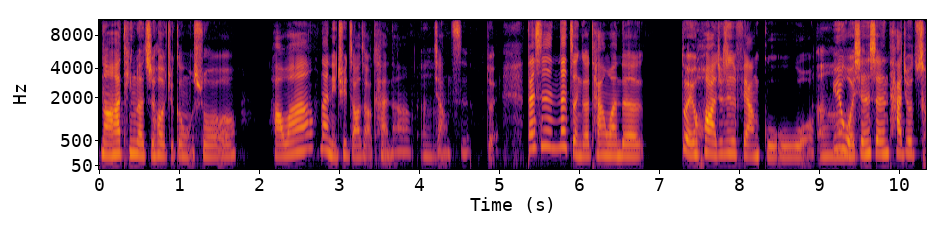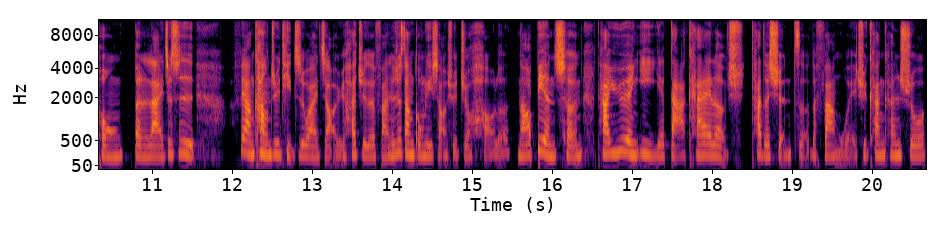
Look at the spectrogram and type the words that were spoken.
然后他听了之后就跟我说：“好啊，那你去找找看啊。”这样子，对。但是那整个谈完的。对话就是非常鼓舞我，因为我先生他就从本来就是非常抗拒体制外教育，他觉得反正就上公立小学就好了，然后变成他愿意也打开了去他的选择的范围，去看看说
